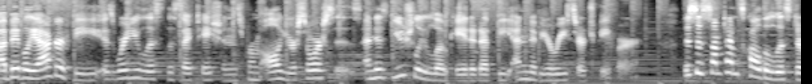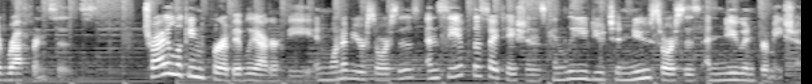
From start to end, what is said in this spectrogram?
A bibliography is where you list the citations from all your sources and is usually located at the end of your research paper. This is sometimes called a list of references. Try looking for a bibliography in one of your sources and see if the citations can lead you to new sources and new information.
